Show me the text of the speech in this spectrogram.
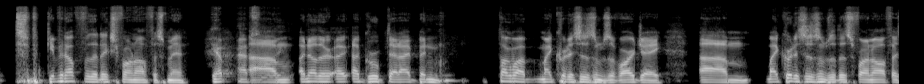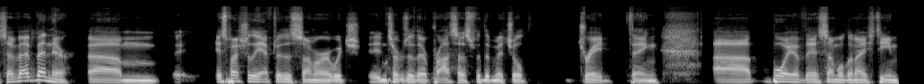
give it up for the Knicks front office, man. Yep, absolutely. Um, another a, a, group that I've been talking about my criticisms of RJ. Um, my criticisms of this front office have, I've been there, um, especially after the summer, which in terms of their process for the Mitchell trade thing. Uh, boy, have they assembled a nice team.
